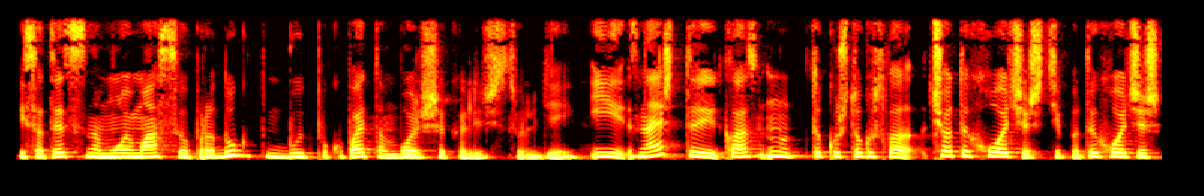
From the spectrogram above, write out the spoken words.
и, соответственно, мой массовый продукт будет покупать там большее количество людей. И знаешь, ты классно, ну, такую штуку сказала, что ты хочешь, типа, ты хочешь,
